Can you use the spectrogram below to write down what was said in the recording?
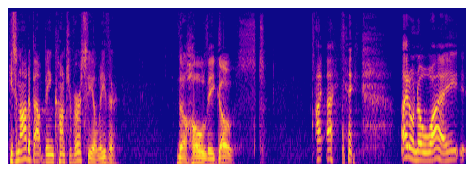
He's not about being controversial either. The Holy Ghost. I, I think, I don't know why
